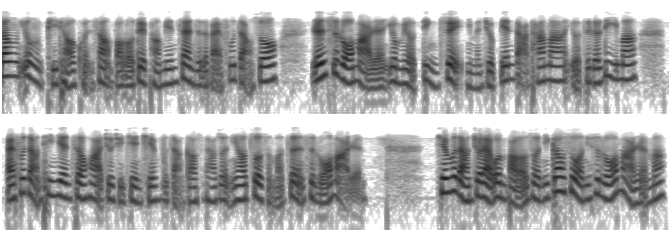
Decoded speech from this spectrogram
刚用皮条捆上，保罗对旁边站着的百夫长说：“人是罗马人，又没有定罪，你们就鞭打他吗？有这个力吗？”百夫长听见这话，就去见千夫长，告诉他说：“你要做什么？这人是罗马人。”千夫长就来问保罗说：“你告诉我，你是罗马人吗？”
